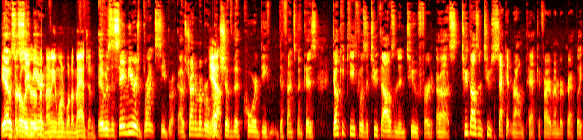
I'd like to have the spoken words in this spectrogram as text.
Yeah, it It was, earlier same year. than anyone would imagine. It was the same year as Brent Seabrook. I was trying to remember Yeah. which of the core de- defensemen because Duncan Keith was a 2002 first, uh, 2002 second round pick, if I remember correctly,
